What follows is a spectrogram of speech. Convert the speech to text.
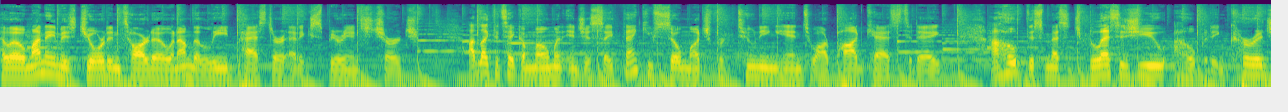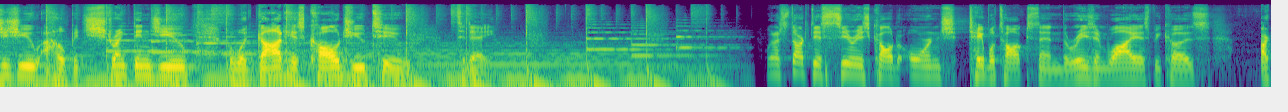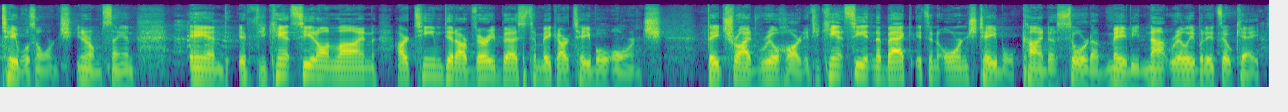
Hello, my name is Jordan Tardo, and I'm the lead pastor at Experience Church. I'd like to take a moment and just say thank you so much for tuning in to our podcast today. I hope this message blesses you. I hope it encourages you. I hope it strengthens you for what God has called you to today. We're going to start this series called Orange Table Talks, and the reason why is because our table's orange. You know what I'm saying? And if you can't see it online, our team did our very best to make our table orange. They tried real hard. If you can't see it in the back, it's an orange table, kind of, sort of, maybe. Not really, but it's okay.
